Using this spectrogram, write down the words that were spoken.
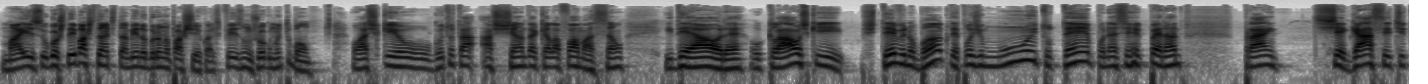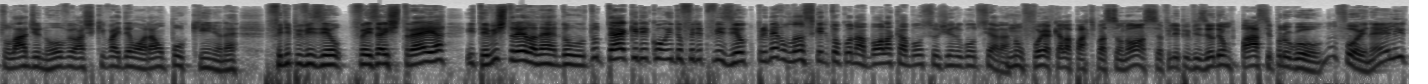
Mas eu gostei bastante também do Bruno Pacheco. Ele fez um jogo muito bom. Eu acho que o Guto tá achando aquela formação ideal, né? O Klaus, que esteve no banco depois de muito tempo, né, se recuperando para chegar a ser titular de novo, eu acho que vai demorar um pouquinho, né? Felipe Vizeu fez a estreia e teve estrela, né? Do, do técnico e do Felipe Vizeu. O primeiro lance que ele tocou na bola acabou surgindo o gol do Ceará. Não foi aquela participação, nossa, Felipe Vizeu deu um passe pro gol. Não foi, né? Ele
